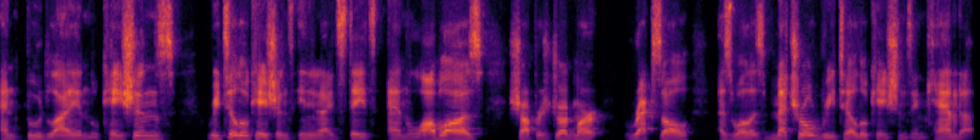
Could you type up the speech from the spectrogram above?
and Food Lion locations, retail locations in the United States, and Loblaws, Shoppers Drug Mart, Rexall, as well as Metro retail locations in Canada.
